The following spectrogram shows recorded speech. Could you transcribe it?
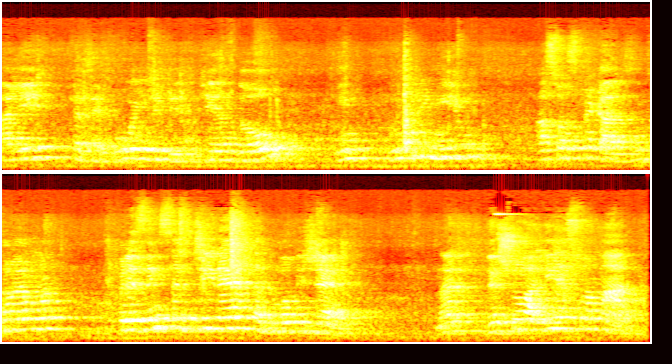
ali, quer dizer, o indivíduo que andou imprimiu as suas pegadas. Então, é uma presença direta do objeto. Né? Deixou ali a sua marca.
